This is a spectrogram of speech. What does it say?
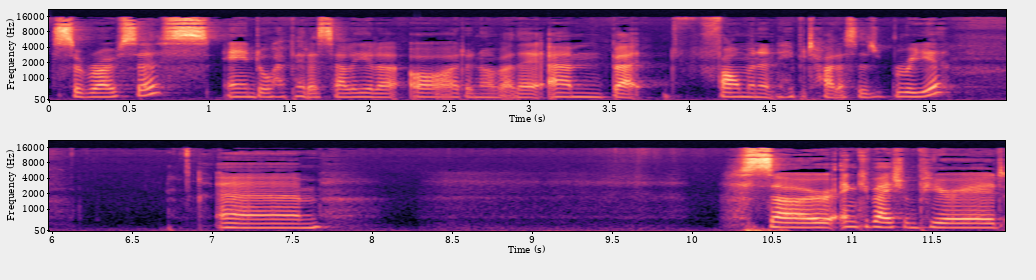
cirrhosis and or hepatocellular. Oh, I don't know about that. Um, but fulminant hepatitis is rare. Um, so incubation period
